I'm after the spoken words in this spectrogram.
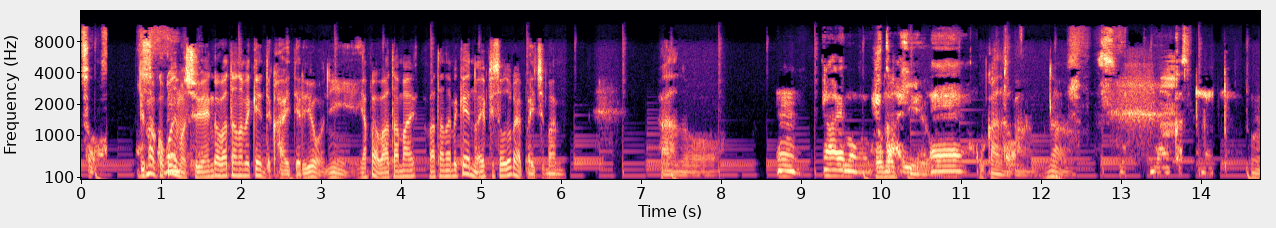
そう。で、まあ、ここでも主演が渡辺謙って書いてるように、やっぱり渡辺渡辺謙のエピソードがやっぱり一番、あの、うん。あれも深いよね。おかなあかんな。なんか、うん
